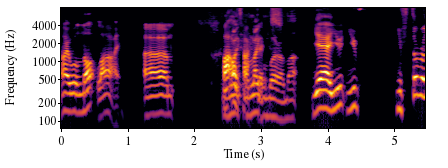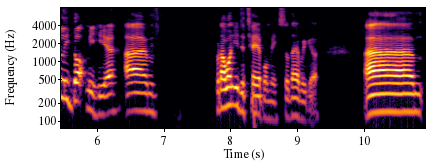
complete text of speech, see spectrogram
I will not lie. Um, I'm, Battle like, I'm liking where I'm at. yeah, you, you've you've thoroughly got me here. Um, but I want you to table me. So there we go. Um,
